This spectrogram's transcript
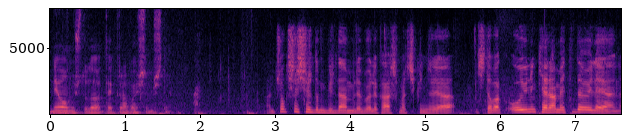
Ne olmuştu da tekrar başlamıştım. Ben çok şaşırdım birdenbire böyle karşıma çıkınca ya. İşte bak o oyunun kerameti de öyle yani.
